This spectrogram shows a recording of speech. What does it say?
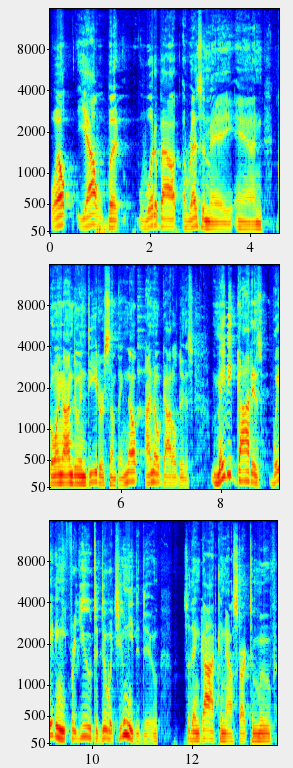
Well, yeah, but what about a resume and going on to Indeed or something? No, I know God will do this. Maybe God is waiting for you to do what you need to do so then God can now start to move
